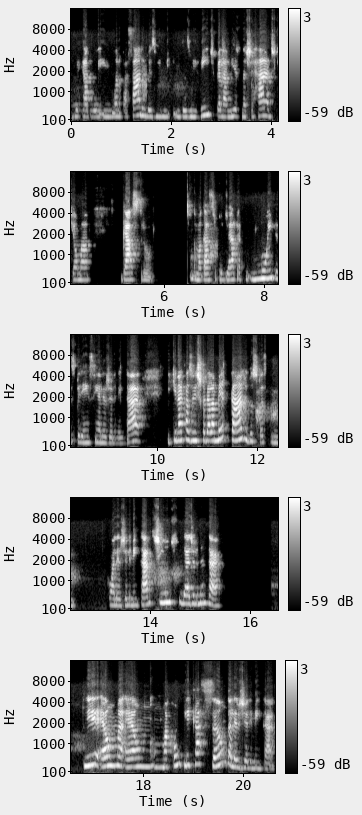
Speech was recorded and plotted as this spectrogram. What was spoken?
publicado no ano passado, em, 2000, em 2020, pela Mirna Sherrad, que é uma gastro uma gastropediatra com muita experiência em alergia alimentar, e que na casuística dela, metade dos pacientes com alergia alimentar tinham dificuldade alimentar que é uma, é um, uma complicação da alergia alimentar.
